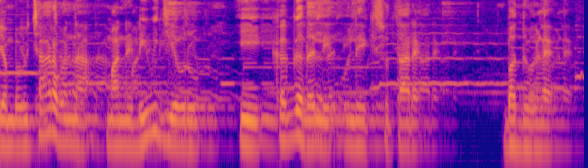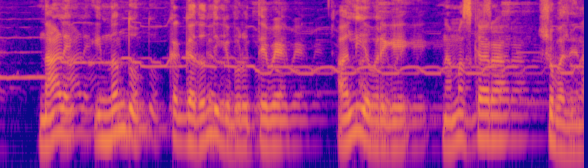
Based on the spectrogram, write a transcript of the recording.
ಎಂಬ ವಿಚಾರವನ್ನ ಮಾನ್ಯ ಡಿ ವಿಜಿಯವರು ಈ ಕಗ್ಗದಲ್ಲಿ ಉಲ್ಲೇಖಿಸುತ್ತಾರೆ. ಬಂಧುಗಳೇ, ನಾಳೆ ಇನ್ನೊಂದು ಕಗ್ಗದೊಂದಿಗೆ ಬರುತ್ತೇವೆ. ಅಲ್ಲಿಯವರೆಗೆ ನಮಸ್ಕಾರ ಶುಭ ದಿನ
